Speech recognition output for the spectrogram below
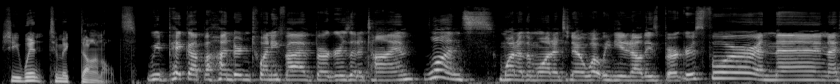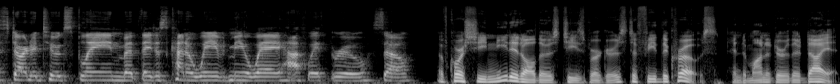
She went to McDonald's. We'd pick up 125 burgers at a time. Once, one of them wanted to know what we needed all these burgers for, and then I started to explain, but they just kind of waved me away halfway through. So, of course, she needed all those cheeseburgers to feed the crows and to monitor their diet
